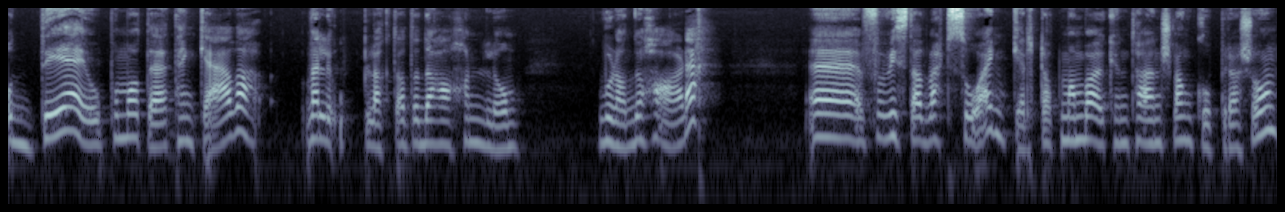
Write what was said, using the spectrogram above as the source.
og det er jo på en måte, tenker jeg, da, veldig opplagt at det handler om hvordan du har det. Eh, for hvis det hadde vært så enkelt at man bare kunne ta en slankeoperasjon,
